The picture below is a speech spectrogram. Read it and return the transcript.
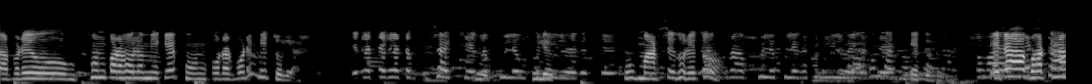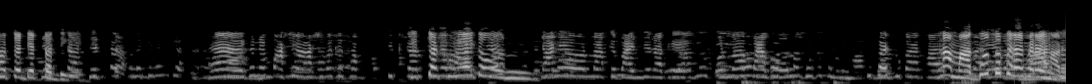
তারপরে ও ফোন করা হলো মেয়েকে ফোন করার পরে মেয়ে চলে আসলো। খুব মারছে ধরে তো। হয়ে এতটুকু। এটা ঘটনা হচ্ছে দেড়টার দিকে। হ্যাঁ চিৎকার শুনেই তো না তো প্রায় প্রায় মারে।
